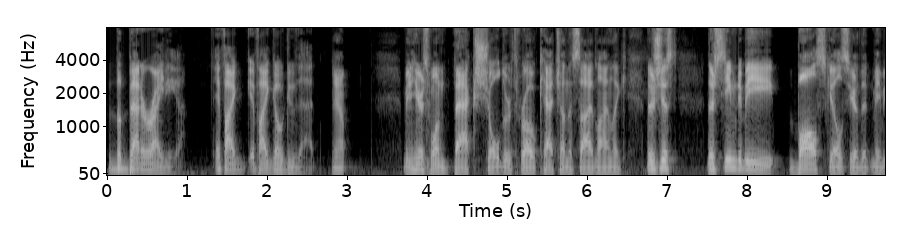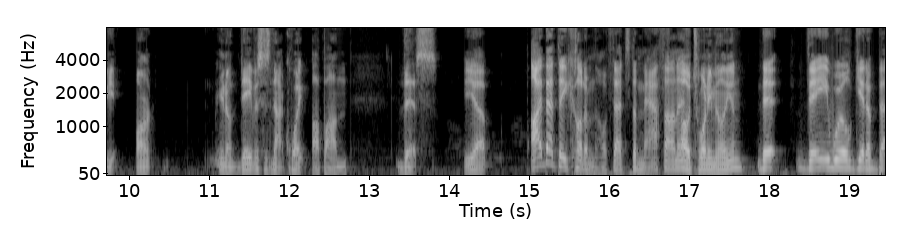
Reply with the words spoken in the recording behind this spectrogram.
the better idea if I if I go do that. Mean, here's one back shoulder throw catch on the sideline. Like there's just there seem to be ball skills here that maybe aren't. You know, Davis is not quite up on this. Yep. I bet they cut him though. If that's the math on it. Oh, 20 million. That they will get a be-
